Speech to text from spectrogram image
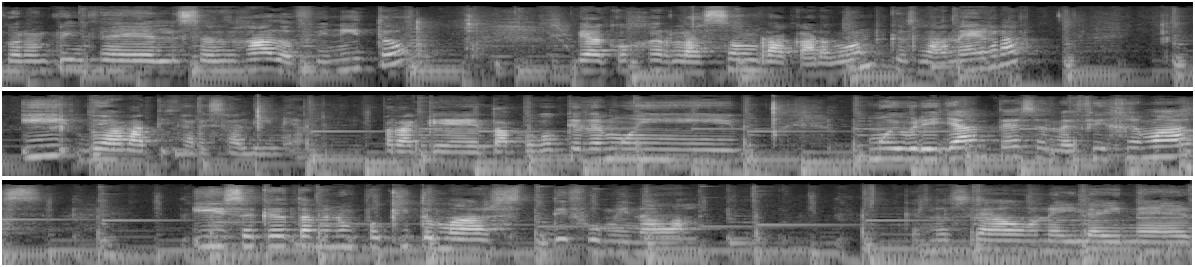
Con un pincel sesgado finito voy a coger la sombra carbón, que es la negra, y voy a matizar esa línea, para que tampoco quede muy, muy brillante, se me fije más y se quede también un poquito más difuminada. Que no sea un eyeliner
